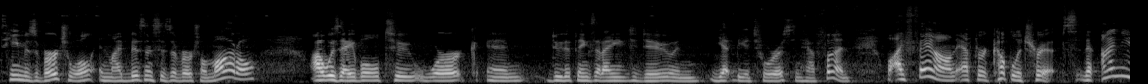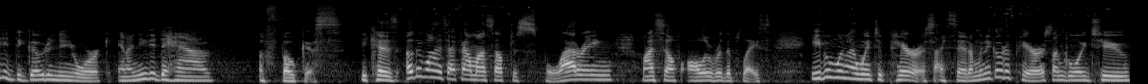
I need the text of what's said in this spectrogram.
team is virtual and my business is a virtual model, I was able to work and do the things that I needed to do and yet be a tourist and have fun. Well, I found after a couple of trips that I needed to go to New York and I needed to have a focus because otherwise I found myself just splattering myself all over the place. Even when I went to Paris, I said, I'm going to go to Paris, I'm going to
